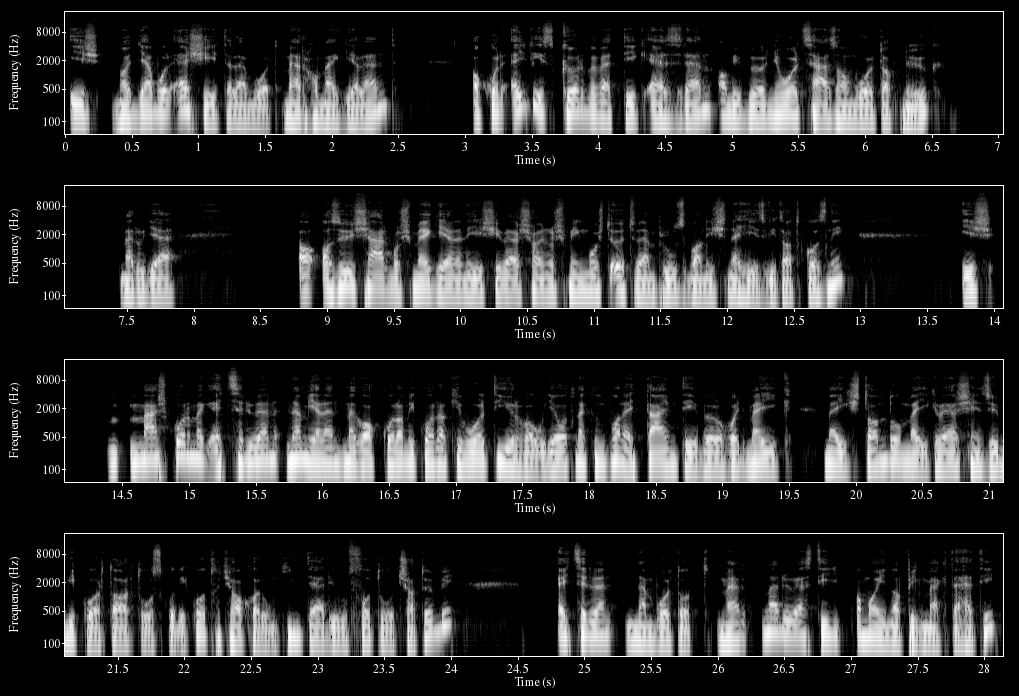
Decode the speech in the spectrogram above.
És nagyjából esélytelen volt, mert ha megjelent, akkor egyrészt körbevették ezren, amiből 800-an voltak nők, mert ugye az ő sármos megjelenésével sajnos még most 50 pluszban is nehéz vitatkozni, és máskor meg egyszerűen nem jelent meg akkor, amikor aki volt írva. Ugye ott nekünk van egy timetable, hogy melyik, melyik standon, melyik versenyző mikor tartózkodik ott, hogyha akarunk interjút, fotót, stb. Egyszerűen nem volt ott, mert, mert ő ezt így a mai napig megteheti.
